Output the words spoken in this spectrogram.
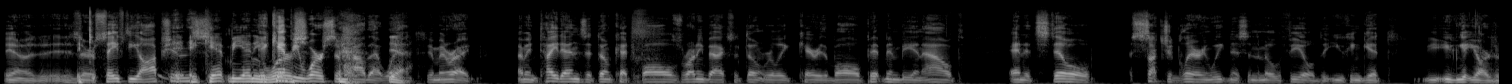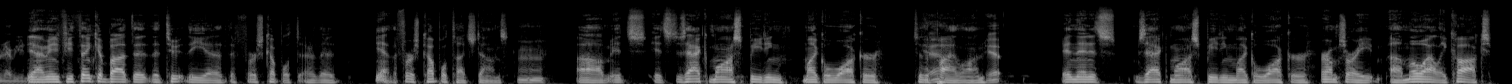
you know? Is there a safety options? it, it can't be any it worse. can't be worse than how that went. Yeah. I mean, right. I mean, tight ends that don't catch balls, running backs that don't really carry the ball, Pittman being out, and it's still such a glaring weakness in the middle of the field that you can get you can get yards whenever you need. Yeah, I mean, if you think about the the two the uh, the first couple or the yeah the first couple touchdowns, Mhm. um, it's it's Zach Moss beating Mykal Walker to the Yeah. pylon, Yep. and then it's Zach Moss beating Mykal Walker, or I'm sorry, uh, Mo Alie-Cox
